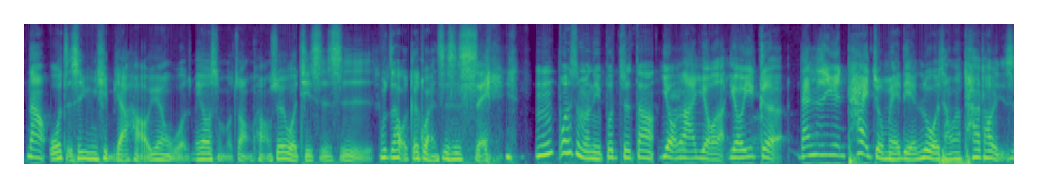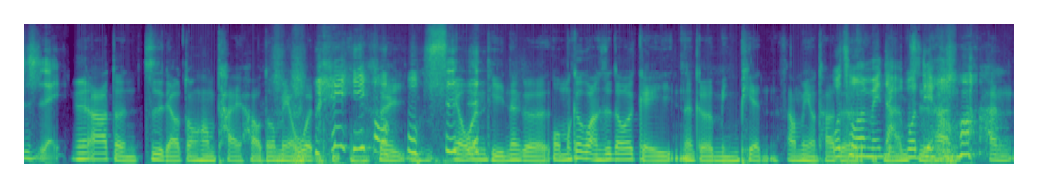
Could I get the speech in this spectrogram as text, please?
那我只是运气比较好，因为我没有什么状况，所以我其实是不知道我个管师是谁。嗯，为什么你不知道？有啦，有啦，有一个，但是因为太久没联络，我想说他到底是谁？因为阿等治疗状况太好，都没有问题，所以没有问题。那个我们。个管师都会给那个名片，上面有他的。我从来没打过电话 和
